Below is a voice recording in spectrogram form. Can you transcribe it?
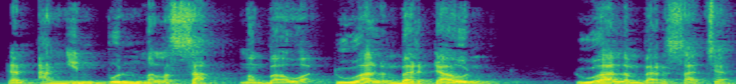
dan angin pun melesat membawa dua lembar daun, dua lembar saja,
